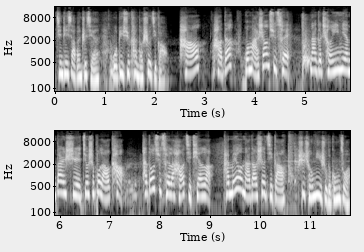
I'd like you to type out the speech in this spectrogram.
今天下班之前我必须看到设计稿。好好的，我马上去催。那个程一念办事就是不牢靠，他都去催了好几天了，还没有拿到设计稿。是程秘书的工作，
